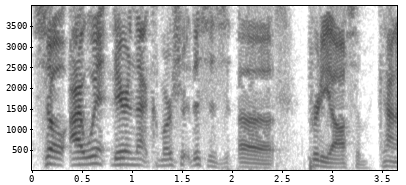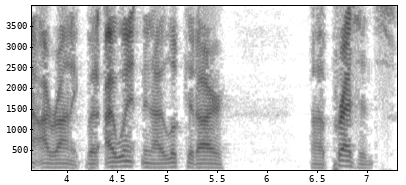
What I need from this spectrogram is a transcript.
So I went during that commercial. This is uh, pretty awesome, kind of ironic, but I went and I looked at our uh, presents.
